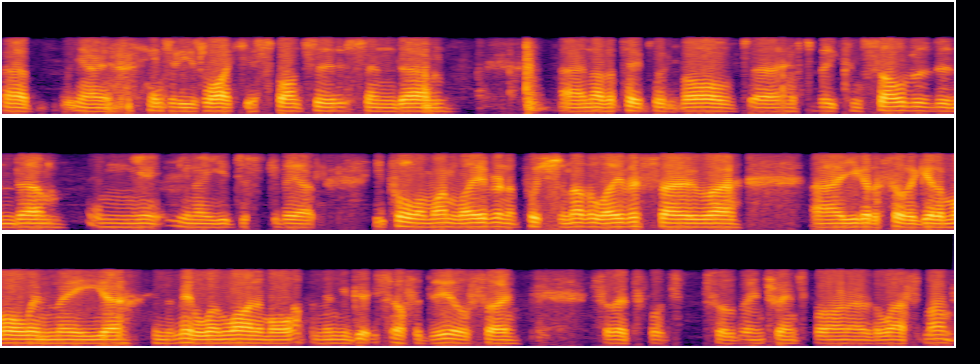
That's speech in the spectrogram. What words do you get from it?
uh, you know, entities like your sponsors and um, and other people involved uh, have to be consulted, and um, and you you know you just about you pull on one lever and it pushes another lever, so uh, uh, you got to sort of get them all in the uh, in the middle and line them all up, and then you get yourself a deal. So so that's what's sort of been transpiring over the last month.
